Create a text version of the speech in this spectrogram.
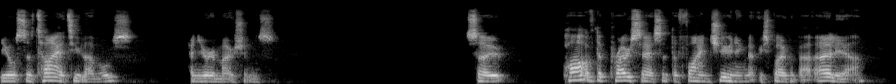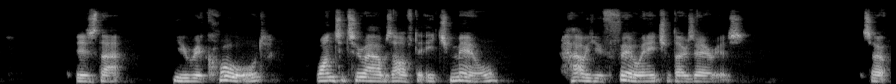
your satiety levels and your emotions. So part of the process of the fine tuning that we spoke about earlier is that you record one to two hours after each meal how you feel in each of those areas. So,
